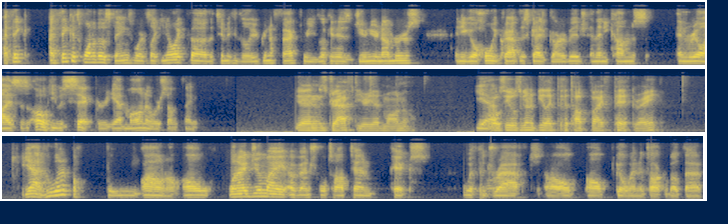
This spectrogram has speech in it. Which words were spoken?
I think I think it's one of those things where it's like you know like the the Timothy Liljegren effect where you look at his junior numbers and you go holy crap this guy's garbage and then he comes and realizes oh he was sick or he had mono or something. Yeah, in his draft year, he had mono. Yeah. Oh, so he was gonna be like the top five pick, right? Yeah, who went before? I don't know. I'll when I do my eventual top 10 picks with the draft, I'll I'll go in and talk about that.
